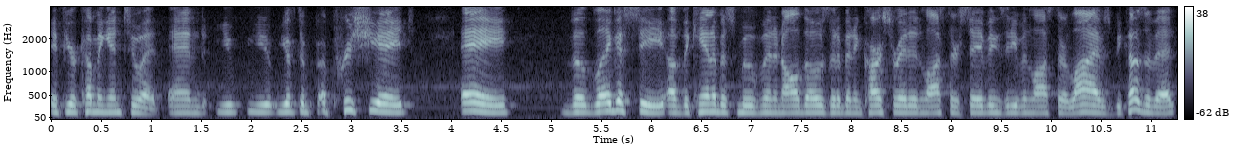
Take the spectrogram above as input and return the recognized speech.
if you're coming into it, and you you you have to appreciate a the legacy of the cannabis movement and all those that have been incarcerated and lost their savings and even lost their lives because of it.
